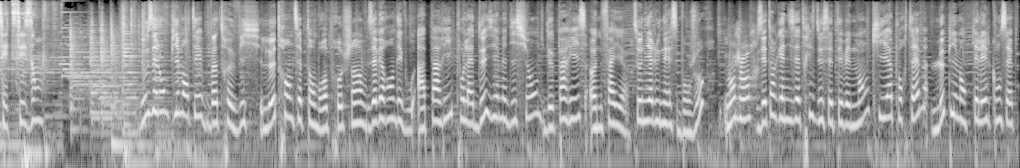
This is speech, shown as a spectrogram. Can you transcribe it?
cette saison. Nous allons pimenter votre vie. Le 30 septembre prochain, vous avez rendez-vous à Paris pour la deuxième édition de Paris on Fire. Sonia Lounès, bonjour. Bonjour. Vous êtes organisatrice de cet événement qui a pour thème le piment. Quel est le concept?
